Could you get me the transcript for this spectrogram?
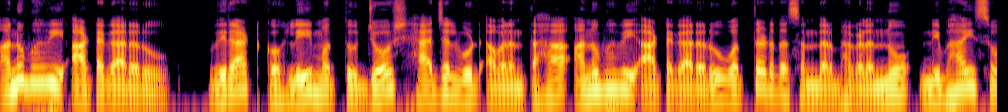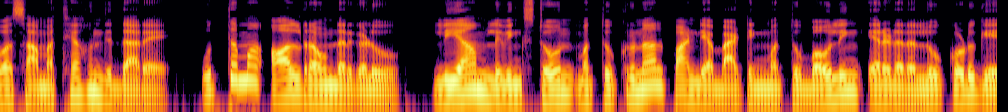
ಅನುಭವಿ ಆಟಗಾರರು ವಿರಾಟ್ ಕೊಹ್ಲಿ ಮತ್ತು ಜೋಶ್ ಹ್ಯಾಜಲ್ವುಡ್ ಅವರಂತಹ ಅನುಭವಿ ಆಟಗಾರರು ಒತ್ತಡದ ಸಂದರ್ಭಗಳನ್ನು ನಿಭಾಯಿಸುವ ಸಾಮರ್ಥ್ಯ ಹೊಂದಿದ್ದಾರೆ. ಉತ್ತಮ ಆಲ್ರೌಂಡರ್ಗಳು ಲಿಯಾಮ್ ಲಿವಿಂಗ್ಸ್ಟೋನ್ ಮತ್ತು ಕೃನಾಲ್ ಪಾಂಡ್ಯ ಬ್ಯಾಟಿಂಗ್ ಮತ್ತು ಬೌಲಿಂಗ್ ಎರಡರಲ್ಲೂ ಕೊಡುಗೆ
